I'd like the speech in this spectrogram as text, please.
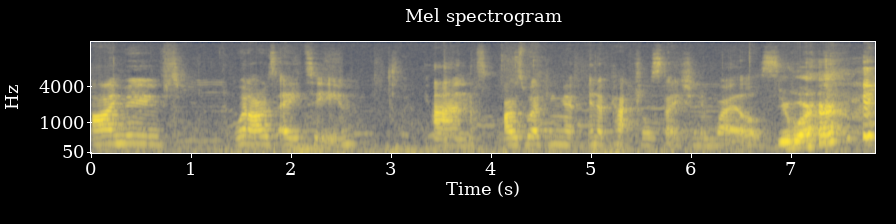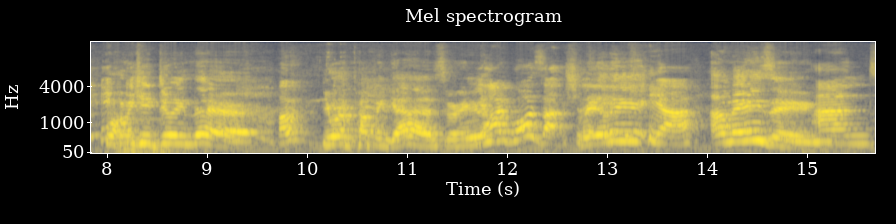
I moved when I was 18, and I was working in a petrol station in Wales. You were? what were you doing there? Oh, You weren't pumping gas, were you? yeah, I was actually. Really? yeah. Amazing! And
